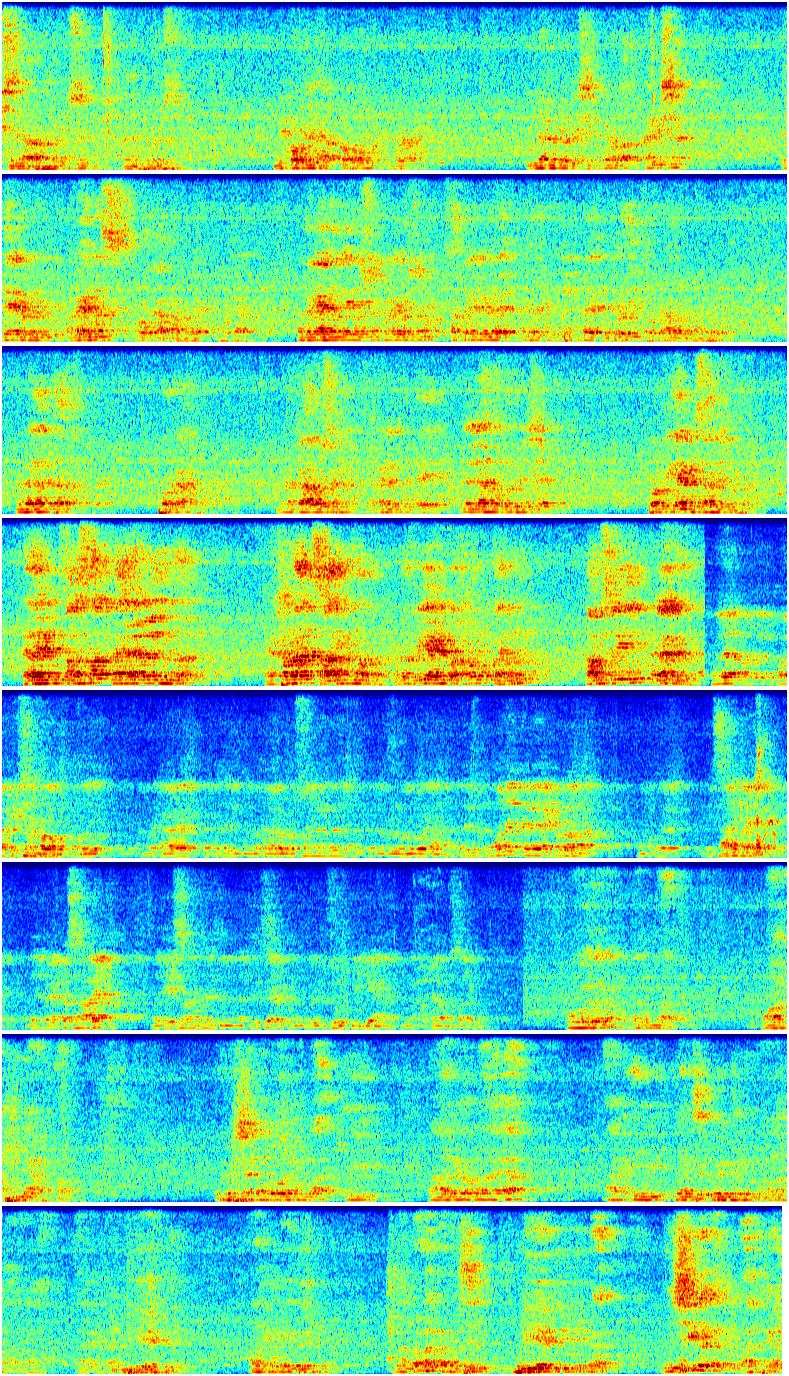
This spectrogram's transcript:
addiction and prevention nicotine alcohol drug ഇല്ലാത്ത addiction ഇങ്ങനെയുള്ള addiction എതിരെയുള്ള ഒരു അവയർനെസ് പ്രോഗ്രാമാണ് ഇവിടെ നമുക്ക് നമുക്കറിയാം ഈ വർഷം കുറേ വർഷം സത്യനയുടെ ഇവിടെ നിരവധി പ്രോഗ്രാമുകളുണ്ട് ഇന്നലത്തെ പ്രോഗ്രാം ഇന്നത്തെ ആഘോഷങ്ങൾ നഗരത്തിൻ്റെ ഇതെല്ലാം നമുക്ക് ഒരുമിച്ച് പ്രവർത്തിക്കാനായിട്ട് സാധിച്ചിട്ടുണ്ട് ഏതായാലും സമസ്ത മേഖലകളിൽ നിന്ന് രക്ഷപ്പെടാൻ സാധിക്കുന്നവർക്ക് ഇവിടെ ഫ്രീ ആയിട്ട് ഭക്ഷണവും മരുന്നും കൗൺസിലിങ്ങും എല്ലാം കിട്ടും പല ആളുകൾക്കും പല അഡിക്ഷൻ ഉണ്ടാവും അത് നമ്മുടെ കാലഘട്ടത്തിൽ നമ്മൾ പല പ്രശ്നങ്ങളിൽ നമ്മൾ കൊണ്ടുപോയതാണ് അതിൽ മോചനം തരികയായിട്ടുള്ളതാണ് നമുക്ക് ഈ സാധ്യമായ കാര്യം. അതിന് വേണ്ട സഹായം വലിയ സ്ഥാനത്തിൽ നിന്ന് തീർച്ചയായിട്ടും നമുക്ക് ലഭിച്ചുകൊണ്ടിരിക്കുകയാണ്. മനസ്സിലാക്കുന്നു വാക്കിന്റെ അർത്ഥം പുരുഷനോടുള്ള ഈ മാരകമായ ഈ ദേശക്കുറിപ്പിനുള്ള കൽപ്പിയേറ്റ് അതൊക്കെ നമ്മുടെ മനസ്സിൽ കുടിയേറിയിരിക്കുന്ന ദുശീലങ്ങൾ മാറ്റുക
